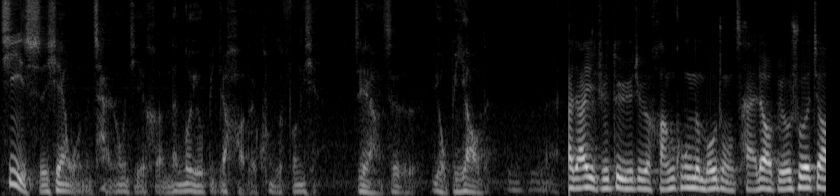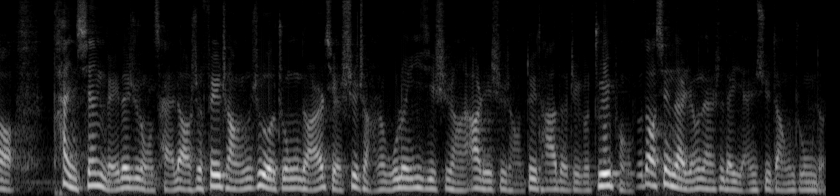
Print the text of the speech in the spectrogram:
既实现我们产融结合，能够有比较好的控制风险，这样是有必要的。大家一直对于这个航空的某种材料，比如说叫碳纤维的这种材料是非常热衷的，而且市场上无论一级市场、二级市场对它的这个追捧，说到现在仍然是在延续当中的。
